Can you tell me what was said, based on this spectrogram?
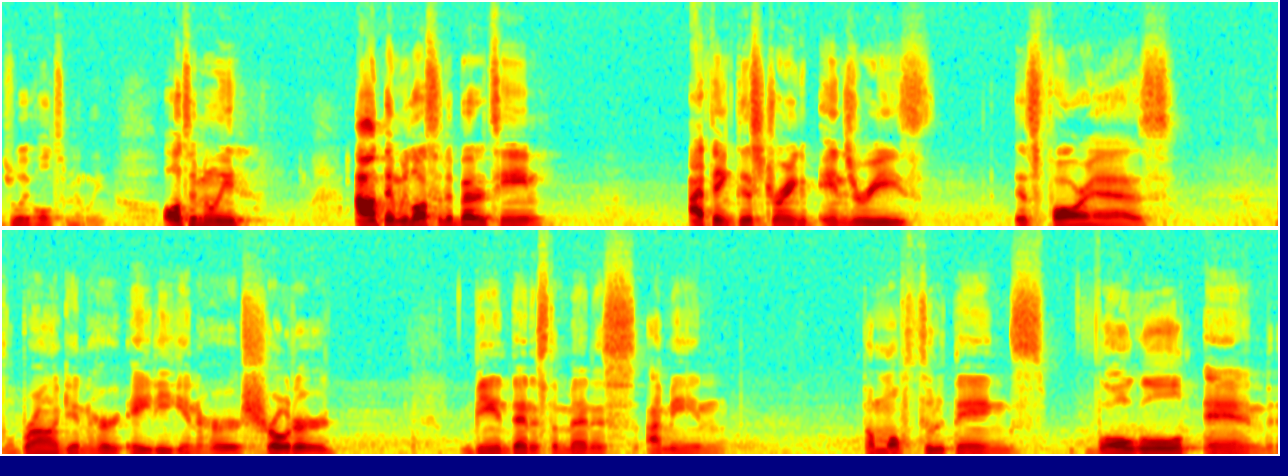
it's really ultimately, ultimately, I don't think we lost to the better team. I think this string of injuries, as far as LeBron getting hurt, AD getting hurt, Schroeder being Dennis the Menace. I mean, a multitude of things. Vogel and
